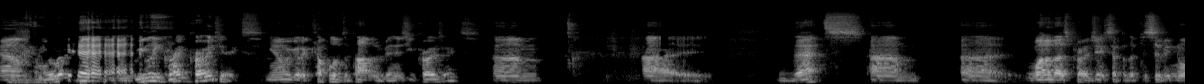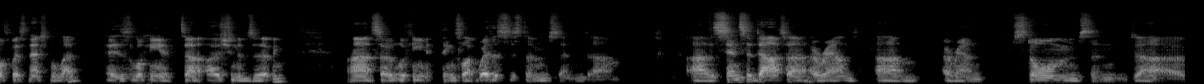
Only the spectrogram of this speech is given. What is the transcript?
Um, we're looking at really great projects. You know, we've got a couple of Department of Energy projects. Um, uh, that's um, uh, one of those projects up at the Pacific Northwest National Lab is looking at uh, ocean observing. Uh, so looking at things like weather systems and um, uh, the sensor data around um, around storms and uh,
